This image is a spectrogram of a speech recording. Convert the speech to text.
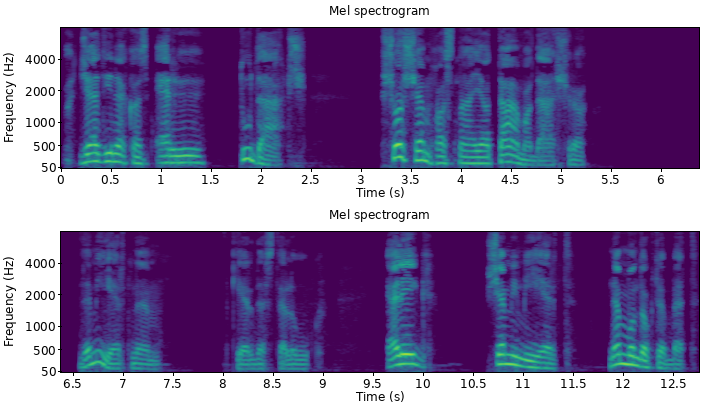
A Jedinek az erő, tudás. Sosem használja a támadásra. De miért nem? kérdezte Luke. Elég? Semmi miért. Nem mondok többet.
